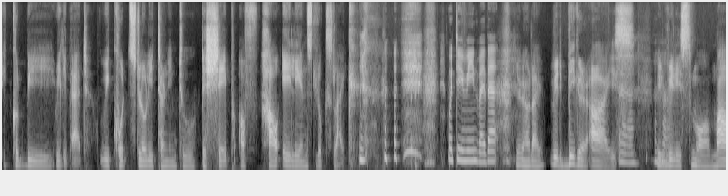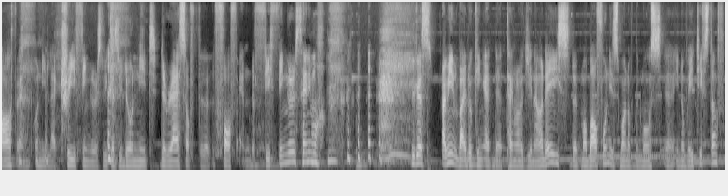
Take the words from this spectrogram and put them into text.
it could be really bad. We could slowly turn into the shape of how aliens looks like. what do you mean by that? You know, like with bigger eyes, uh, uh-huh. with really small mouth, and only like three fingers because you don't need the rest of the fourth and the fifth fingers anymore. because I mean, by looking at the technology nowadays, the mobile phone is one of the most uh, innovative stuff.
